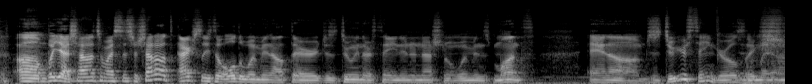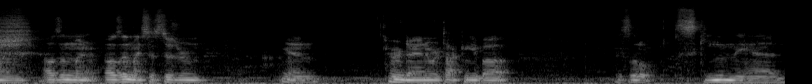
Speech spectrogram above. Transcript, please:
um, but yeah, shout out to my sister. Shout out actually to all the women out there just doing their thing. International Women's Month, and um, just do your thing, girls. Yeah, Like, my, um, I was in my I was in my sister's room, and her and Diana were talking about this little scheme they had,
